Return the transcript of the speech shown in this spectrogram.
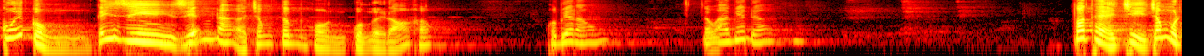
cuối cùng cái gì diễn ra ở trong tâm hồn của người đó không? Có biết không? Đâu ai biết được. Có thể chỉ trong một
